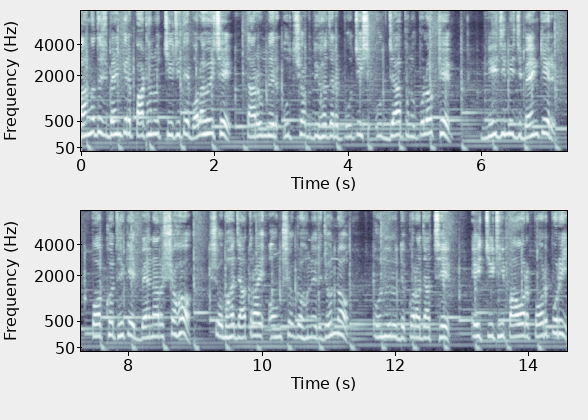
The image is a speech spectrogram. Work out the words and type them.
বাংলাদেশ ব্যাংকের পাঠানো চিঠিতে বলা হয়েছে, তারুণ্যের উৎসব দু হাজার পঁচিশ উদযাপন উপলক্ষে নিজ নিজ ব্যাংকের পক্ষ থেকে ব্যানার সহ শোভাযাত্রায় অংশগ্রহণের জন্য অনুরোধ করা যাচ্ছে। এই চিঠি পাওয়ার পরপরই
